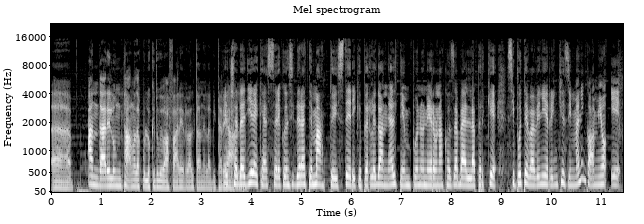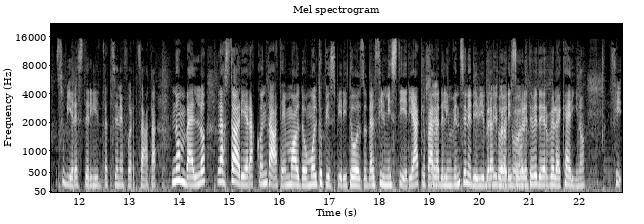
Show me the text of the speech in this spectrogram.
eh, andare lontano da quello che doveva fare in realtà nella vita E reale. c'è da dire che essere considerate matte o isteriche per le donne al tempo non era una cosa bella perché si poteva venire rinchiusi in manicomio e subire sterilizzazione forzata. Non bello, la storia è raccontata in modo molto più spiritoso dal film Isteria che Sì. parla dell'invenzione dei vibratori, se vibratori. volete vedervelo è carino. Fi-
